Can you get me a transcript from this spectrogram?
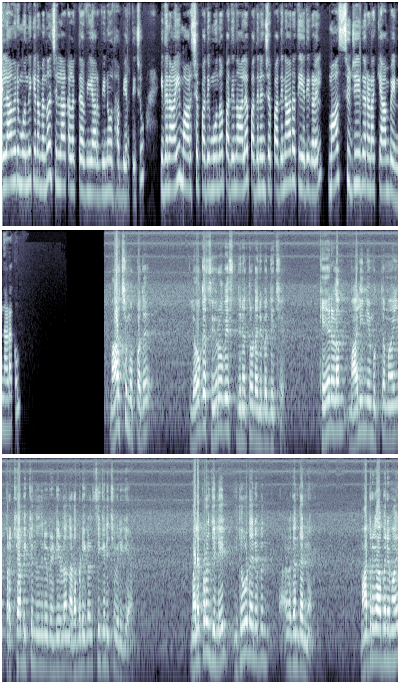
എല്ലാവരും ഒന്നിക്കണമെന്ന് ജില്ലാ കളക്ടർ വി ആർ വിനോദ് അഭ്യർത്ഥിച്ചു. ഇതിനായി മാർച്ച് പതിമൂന്ന് പതിനാല് പതിനഞ്ച് പതിനാറ് തീയതികളിൽ മാസ് ശുചീകരണ ക്യാമ്പയിൻ നടക്കും. മാർച്ച് മുപ്പത് ലോക സീറോ വേസ്റ്റ് ദിനത്തോടനുബന്ധിച്ച് കേരളം മാലിന്യമുക്തമായി പ്രഖ്യാപിക്കുന്നതിനു വേണ്ടിയുള്ള നടപടികൾ സ്വീകരിച്ചു വരികയാണ്. മലപ്പുറം ജില്ലയിൽ ഇതോടനുബന്ധം തന്നെ മാതൃകാപരമായ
